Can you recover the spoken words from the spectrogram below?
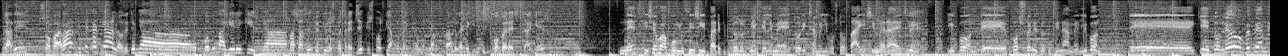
Δηλαδή, σοβαρά, δείτε κάτι άλλο. Δείτε μια εκπομπή μαγειρικής. Μια... Να σας δείξει ο κύριος Πετρετζίκης πώς φτιάχνουμε εκείνο, πώς φτιάχνουμε το άλλο, γιατί έχει φοβερές συνταγές. Ναι, τις έχω ακολουθήσει παρεπιπτόντω μια και λέμε το ρίξαμε λίγο στο φάι σήμερα, έτσι. Ναι. Λοιπόν, ε, πώς φαίνεται ότι πεινάμε. Λοιπόν, ε, και το λέω βέβαια με,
